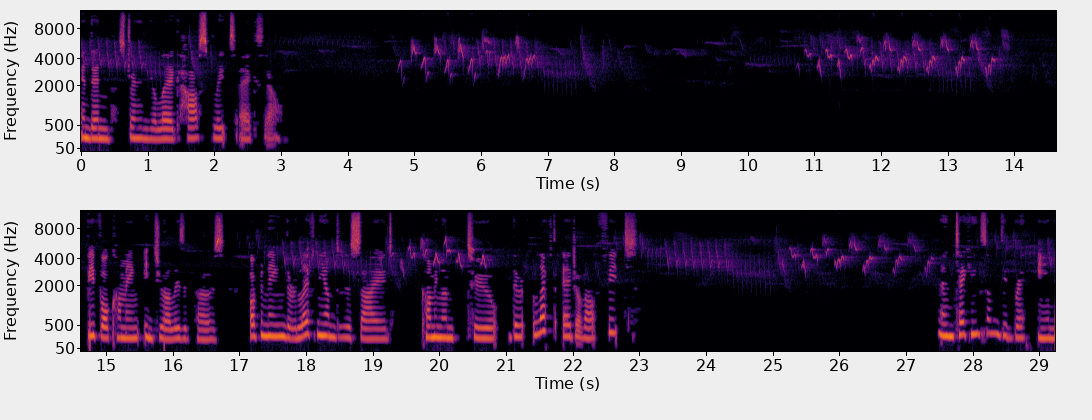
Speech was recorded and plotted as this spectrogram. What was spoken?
And then straighten your leg, half split, exhale. Before coming into a lizard pose, opening the left knee onto the side, coming onto the left edge of our feet, and taking some deep breath in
